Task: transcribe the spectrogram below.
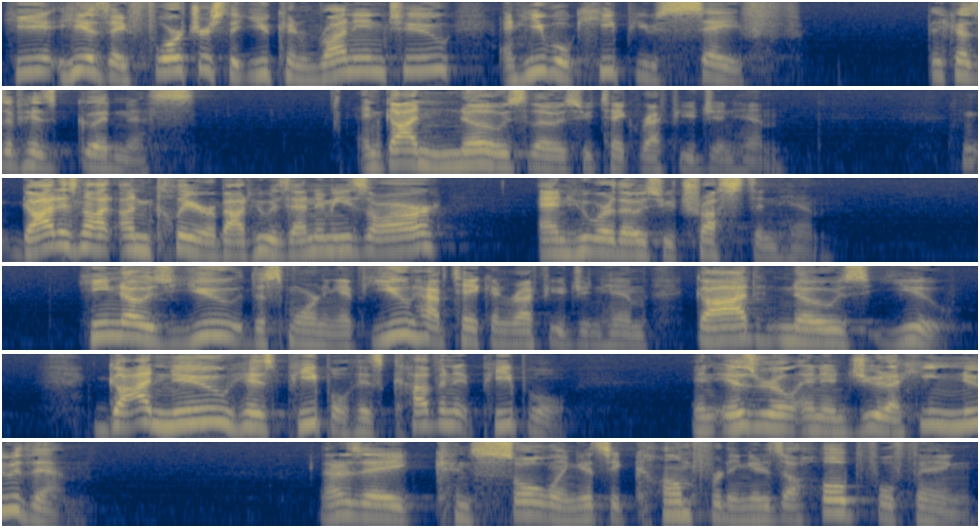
he, he is a fortress that you can run into, and he will keep you safe because of his goodness. And God knows those who take refuge in him. God is not unclear about who his enemies are and who are those who trust in him. He knows you this morning. If you have taken refuge in him, God knows you. God knew his people, his covenant people in Israel and in Judah. He knew them. That is a consoling, it's a comforting, it is a hopeful thing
